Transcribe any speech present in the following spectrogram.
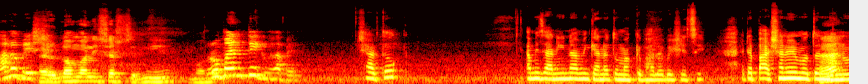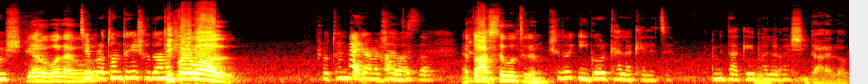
ভালোবেসে। লম্বা নিঃশ্বাস নিয়ে রোমান্টিক ভাবে। সার্থক? আমি জানি না আমি কেন তোমাকে ভালোবেসেছি। একটা পাষাণের মতন হ্যাঁ? মানুষ যে প্রথম থেকে শুধু আমার ঠিক করে বল? প্রথম থেকে আমার সাথে এত আসতে বলছে কেন? শুধু ইগোর খেলা খেলেছে। আমি তাকেই ভালোবাসি। ডায়লগ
